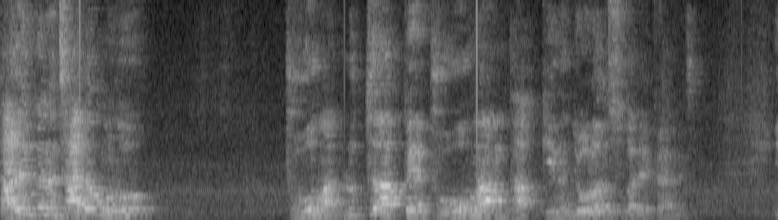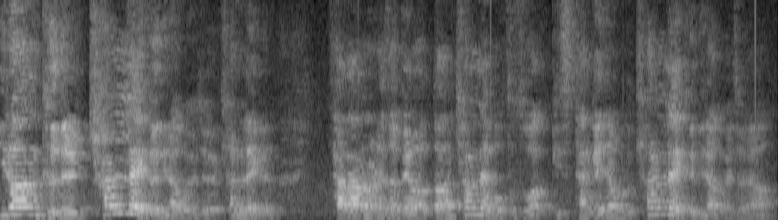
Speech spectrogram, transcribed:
다른 근은 자동으로 부호만 루트 앞에 부호만 바뀌는 요런 수가 될 거예요. 이런 근을 켤레근이라고 해줘요. 켤레근. 사단원에서 배웠던 켤레 복수수와 비슷한 개념으로 켤레근이라고 해줘요.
